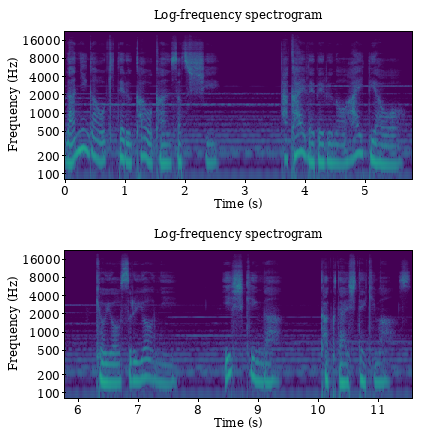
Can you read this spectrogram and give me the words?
何が起きてるかを観察し高いレベルのアイディアを許容するように意識が拡大していきます。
